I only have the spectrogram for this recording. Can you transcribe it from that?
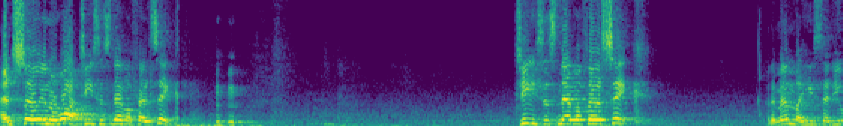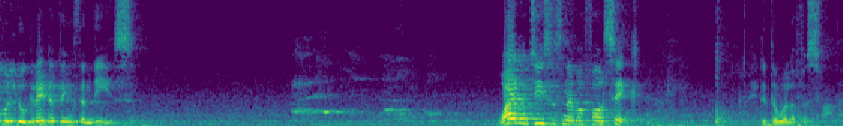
And so, you know what? Jesus never fell sick. Jesus never fell sick. Remember, he said, You will do greater things than these. Why did Jesus never fall sick? He did the will of his Father.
